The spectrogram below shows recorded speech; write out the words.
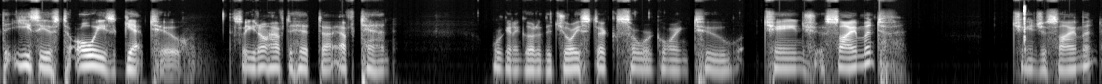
the easiest to always get to. So you don't have to hit uh, F10. We're going to go to the joystick. So we're going to change assignment, change assignment,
